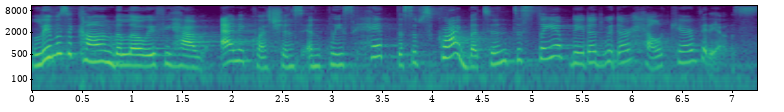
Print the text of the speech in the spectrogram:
Leave us a comment below if you have any questions and please hit the subscribe button to stay updated with our healthcare videos.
